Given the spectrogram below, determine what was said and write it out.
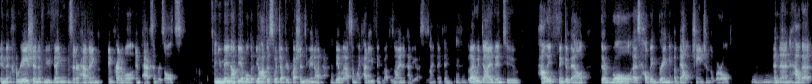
in the creation of new things that are having incredible impacts and results? And you may not be able to, you'll have to switch up your questions. You may not be able to ask them, like, how do you think about design and how do you ask design thinking? Mhm. But I would dive into how they think about their role as helping bring about change in the world mm, and then how that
